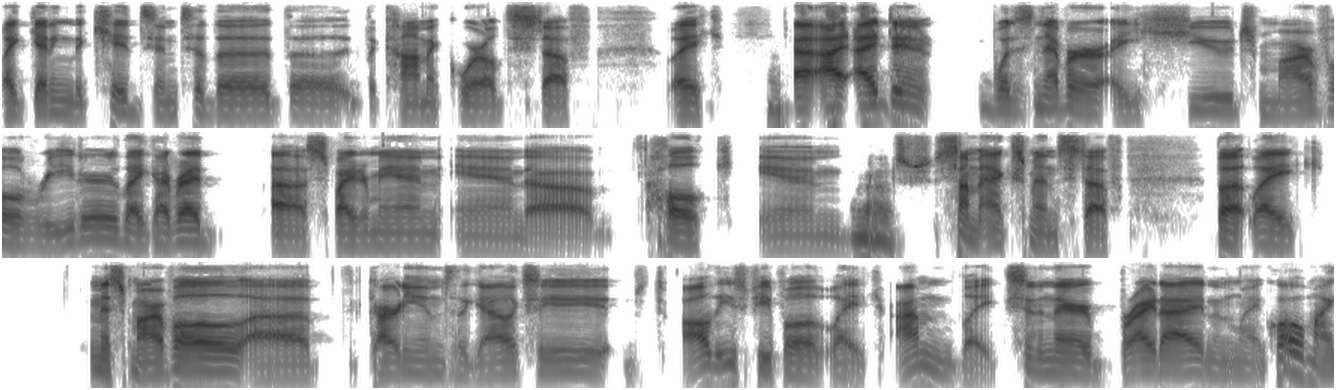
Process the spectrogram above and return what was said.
like getting the kids into the the the comic world stuff. Like I I I didn't was never a huge Marvel reader. Like I read uh Spider-Man and uh Hulk and Mhm. some X-Men stuff. But like Miss Marvel, uh Guardians of the Galaxy, all these people, like I'm like sitting there bright eyed and like, oh my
